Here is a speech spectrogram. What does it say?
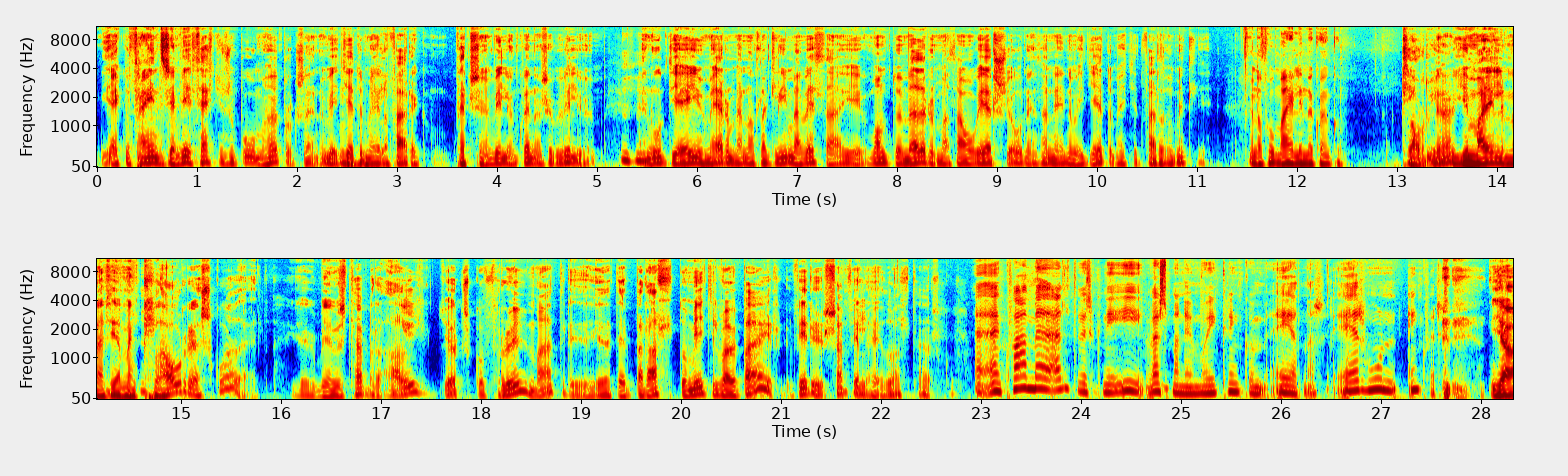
í eitthvað þægindi sem við þekkjum sem búum á höfbruksvæðinu, við getum eiginlega farið hvert sem við viljum, hvernig sem við viljum. Mm -hmm. en út í eigum erum við náttúrulega glíma við það í vondum veðrum að þá er sjónin þannig að við getum ekkert farið á milli. En að þú mæli með göngum? Klárlega, ég mæli með því að mann klári að skoða þetta ég finnst það bara algjör sko frum atrið, þetta er bara allt og mikilvæg bær fyrir samfélagið og allt það sko. En hvað með eldvirkni í Vestmannum og í kringum eigarnar, er hún einhver? Já,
